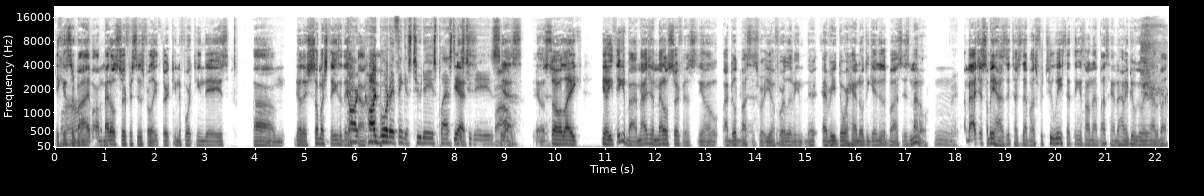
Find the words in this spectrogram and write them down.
It can Wow. survive on metal surfaces for like thirteen to fourteen days. Um, you know, there's so much things that they Card, found. cardboard, I think, is two days. Plastic Yes. is two days. Wow. Yes. You know, Yeah. so like, you know, you think about it, imagine a metal surface. You know, I build Yeah. buses for you know for a Mhm. living. There, every door handle to get into the bus is metal. Mm. Right. Imagine somebody has it, touches that bus for two weeks. That thing is on that bus handle. How many people go in and out of the bus?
